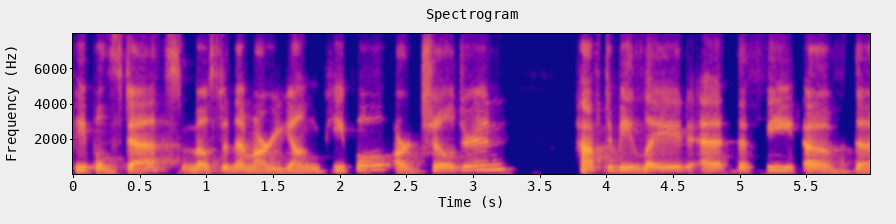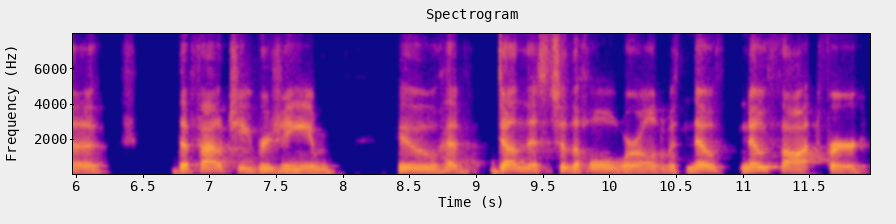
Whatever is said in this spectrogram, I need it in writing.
people's deaths, most of them are young people, are children, have to be laid at the feet of the the Fauci regime who have done this to the whole world with no no thought for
